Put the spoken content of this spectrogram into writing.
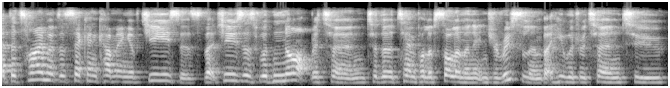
at the time of the second coming of Jesus, that Jesus would not return to the Temple of Solomon in Jerusalem, but he would return to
